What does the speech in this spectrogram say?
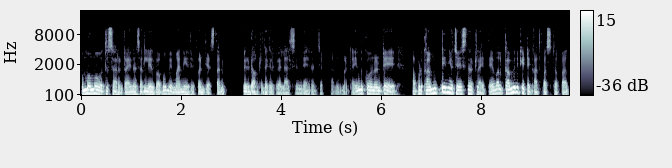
అమ్మమ్మో! వద్దు సార్ అంటారు. అయినా సరే లేదు బాబు మీ మనీ రిఫండ్ చేస్తాను. మీరు డాక్టర్ దగ్గరికి వెళ్ళాల్సిందే అని చెప్తాననమాట. ఎందుకు అనంటే అప్పుడు కంటిన్యూ చేసినట్లయితే వాళ్ళు కమ్యూనికేటే కాదు ఫస్ట్ ఆఫ్ ఆల్.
